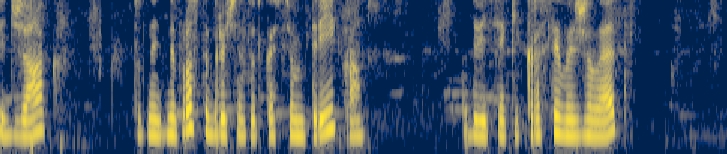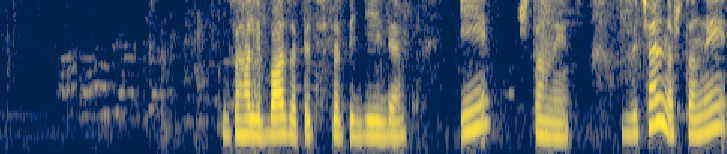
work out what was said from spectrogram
піджак. Тут не, просто брючний, тут костюм трійка. Подивіться, який красивий жилет. Взагалі база під все підійде. І штани. Звичайно, штани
